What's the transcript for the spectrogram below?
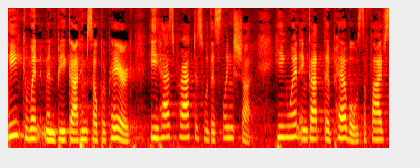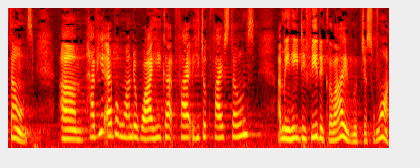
He went and got himself prepared. He has practice with a slingshot. He went and got the pebbles, the five stones. Um, have you ever wondered why he got five? He took five stones. I mean, he defeated Goliath with just one.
